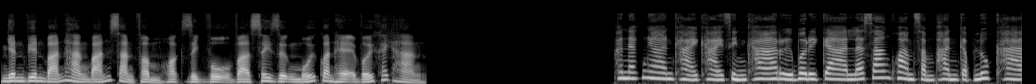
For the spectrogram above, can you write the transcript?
Nhân viên bán hàng bán sản phẩm hoặc dịch vụ và xây dựng mối quan hệ với khách hàng. พนักงานขายขายสินค้าหรือบริการและสร้างความสัมพันธ์กับลูกค้า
